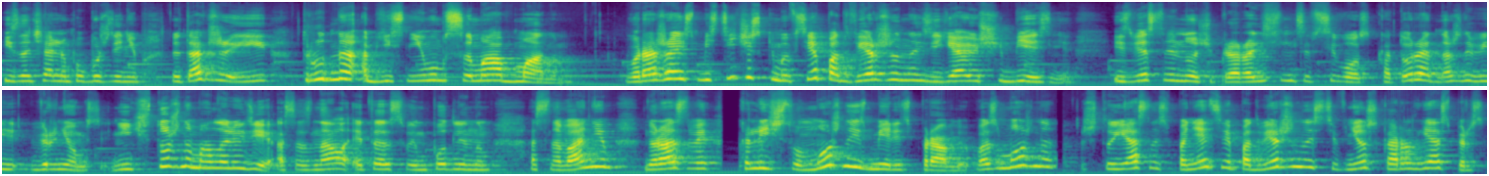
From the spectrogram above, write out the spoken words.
изначальным побуждением, но также и трудно объяснимым самообманом. Выражаясь мистически, мы все подвержены зияющей бездне, известной ночи, прародительницы всего, с которой однажды вернемся. Ничтожно мало людей осознало это своим подлинным основанием, но разве количеством можно измерить правду? Возможно, что ясность понятия подверженности внес Карл Ясперс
